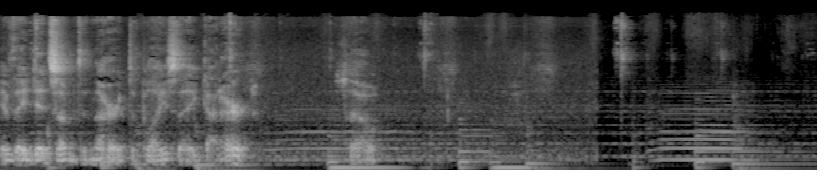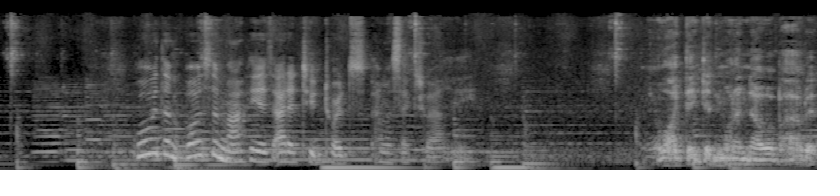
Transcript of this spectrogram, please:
if they did something to hurt the place, they got hurt. So What were the what was the mafia's attitude towards homosexuality? like they didn't want to know about it.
